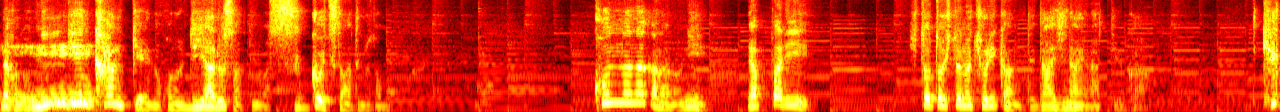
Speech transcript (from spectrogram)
なんか人間関係のこのリアルさっていうのはすっごい伝わってくると思う。こんな中なのに、やっぱり人と人の距離感って大事なんやなっていうか、結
